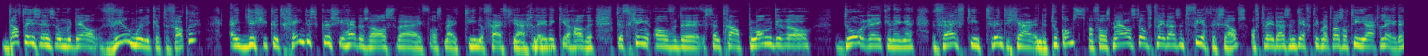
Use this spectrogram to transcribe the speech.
Dat is in zo'n model veel moeilijker te vatten. En dus je kunt geen discussie hebben zoals wij volgens mij 10 of 15 jaar geleden een keer hadden. Dat ging over de Centraal Planbureau, doorrekeningen 15, 20 jaar in de toekomst. Want volgens mij was het over 2040 zelfs, of 2030, maar het was al 10 jaar geleden.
